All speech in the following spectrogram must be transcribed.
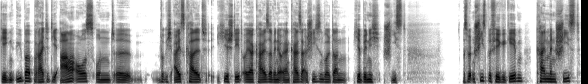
gegenüber, breitet die Arme aus und äh, wirklich eiskalt, hier steht euer Kaiser, wenn ihr euren Kaiser erschießen wollt, dann hier bin ich, schießt. Es wird ein Schießbefehl gegeben, kein Mensch schießt,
